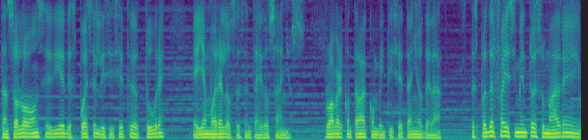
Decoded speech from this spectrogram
Tan solo 11 días después, el 17 de octubre, ella muere a los 62 años. Robert contaba con 27 años de edad. Después del fallecimiento de su madre,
